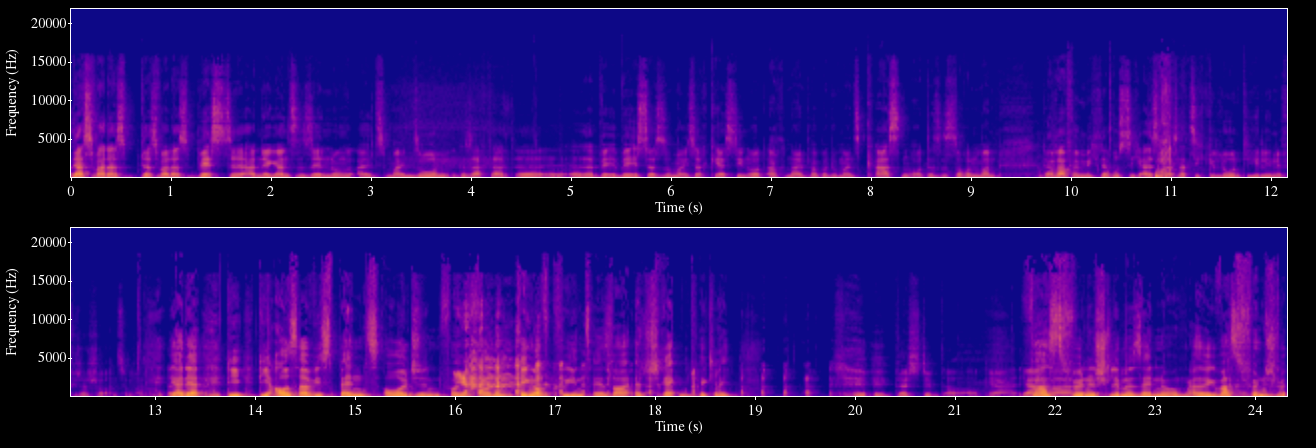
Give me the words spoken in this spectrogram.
Das war das, das war das Beste an der ganzen Sendung, als mein Sohn gesagt hat, äh, er wer, wer ist das nochmal? Ich sag Kerstin Ott. Ach nein, Papa, du meinst Carsten Ott, das ist doch ein Mann. Da war für mich, da wusste ich, also das hat sich gelohnt, die Helene Fischer Show anzumachen. Ja, der, die, die aussah wie Spence Olgin von, Ja. von King of Queens. Es war erschreckend, wirklich. Das stimmt aber auch, ja. ja Was für eine schlimme Sendung. Also was für eine schlimme.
